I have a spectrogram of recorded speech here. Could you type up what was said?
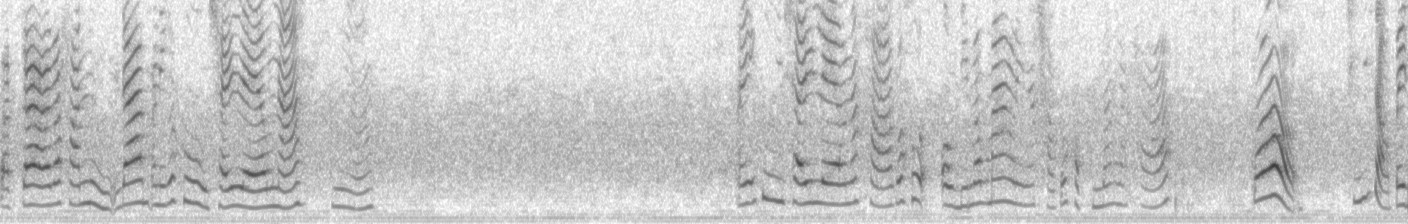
ปากกานะคะหนึ่งด้าม อันนี้ก็คือใช้แล้วนะ นี่นะ อันนี้ คือใช้แล้วนะคะ ก็คือออกดีมากๆเลยนะคะ ก็ขอบคุณมากนะคะ ก็ชิ้นที่สองเป็น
